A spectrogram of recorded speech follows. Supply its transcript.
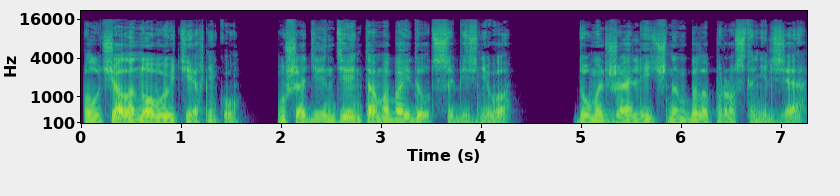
получала новую технику. Уж один день там обойдутся без него. Думать же о личном было просто нельзя.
